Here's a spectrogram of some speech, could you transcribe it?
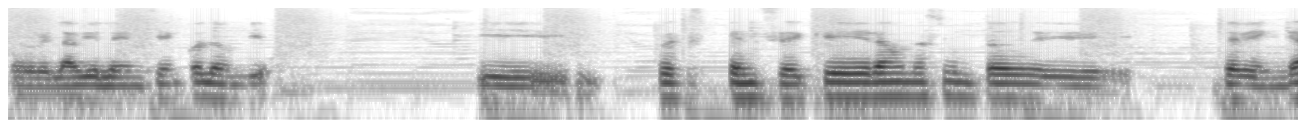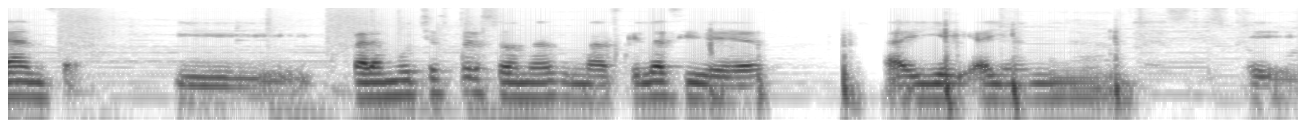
sobre la violencia en Colombia y pues pensé que era un asunto de, venganza y para muchas personas más que las ideas hay, hay un, eh,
